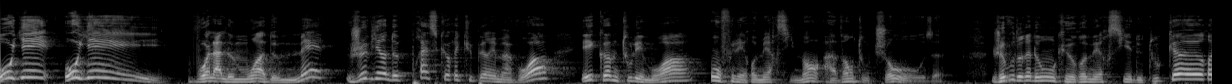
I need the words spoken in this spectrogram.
Oyez, oyez Voilà le mois de mai, je viens de presque récupérer ma voix, et comme tous les mois, on fait les remerciements avant toute chose. Je voudrais donc remercier de tout cœur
